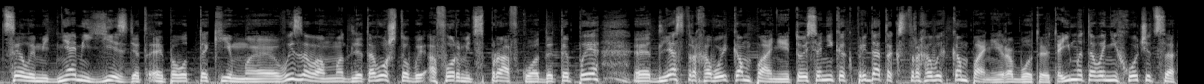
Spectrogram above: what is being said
целыми днями ездят э, по вот таким э, вызовам для того, чтобы оформить справку о ДТП э, для страховой компании. То есть они как придаток страховых компаний работают. А им этого не хочется.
